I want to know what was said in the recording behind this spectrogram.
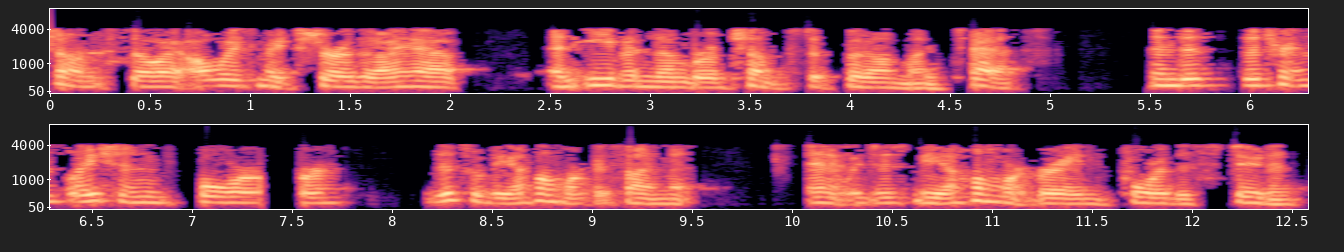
chunks, so I always make sure that I have an even number of chunks to put on my test. And this, the translation for, for this would be a homework assignment, and it would just be a homework grade for the students.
